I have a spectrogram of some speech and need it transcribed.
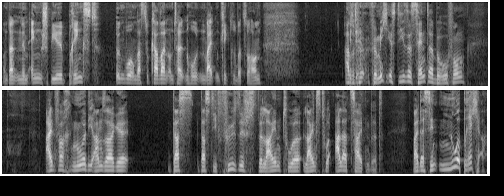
Und dann in einem engen Spiel bringst, irgendwo um was zu covern und halt einen, einen weiten Kick drüber zu hauen. Also für, für mich ist diese Center-Berufung einfach nur die Ansage, dass das die physischste Lion-Tour, Lions-Tour aller Zeiten wird. Weil das sind nur Brecher.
